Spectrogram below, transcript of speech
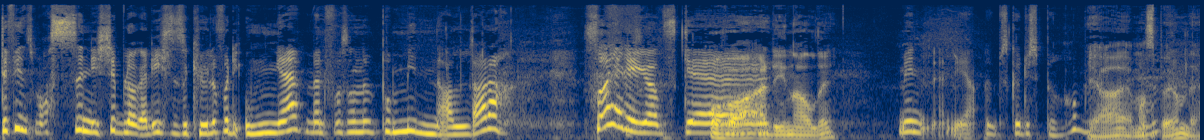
Det fins masse nisjeblogger. De er ikke så kule for de unge, men for sånne på min alder, da, så er de ganske Og hva er din alder? Min, ja, Skal du spørre om det? Ja, jeg må spørre om det.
